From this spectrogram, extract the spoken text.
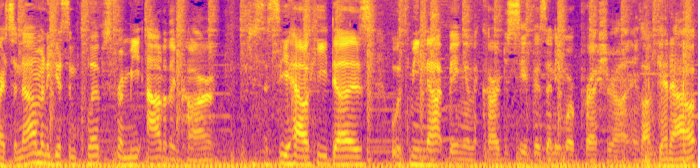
right, so now I'm gonna get some clips from me out of the car just to see how he does with me not being in the car, just see if there's any more pressure on him. I'll get out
